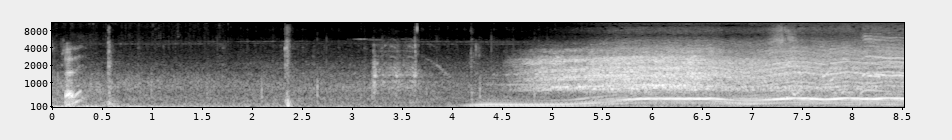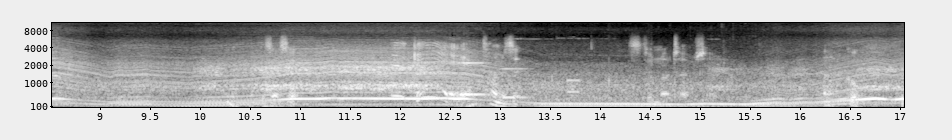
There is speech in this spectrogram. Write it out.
Is that it? Is that it? Okay. What time is it? Still no time, so. Oh, cool.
